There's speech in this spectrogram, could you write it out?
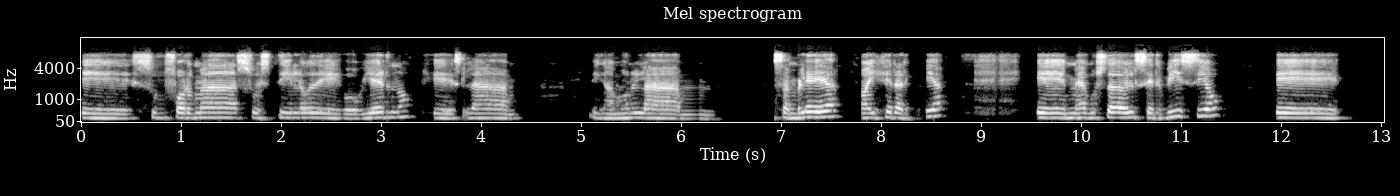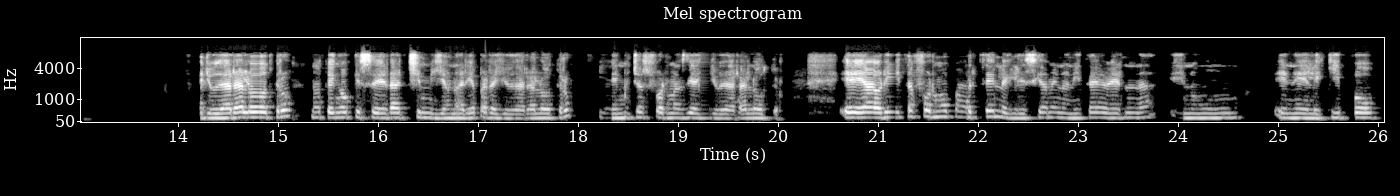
eh, su forma, su estilo de gobierno, que es la, digamos, la mm, asamblea, no hay jerarquía. Eh, me ha gustado el servicio, ayudar al otro, no tengo que ser archimillonaria para ayudar al otro y hay muchas formas de ayudar al otro. Eh, ahorita formo parte en la Iglesia Menonita de Berna en, un, en el equipo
